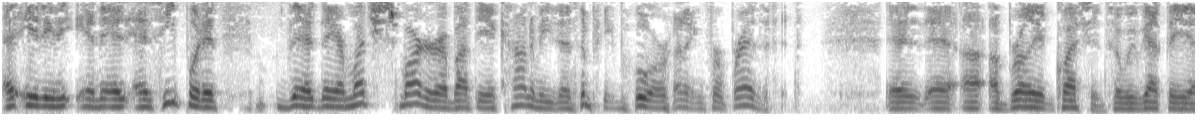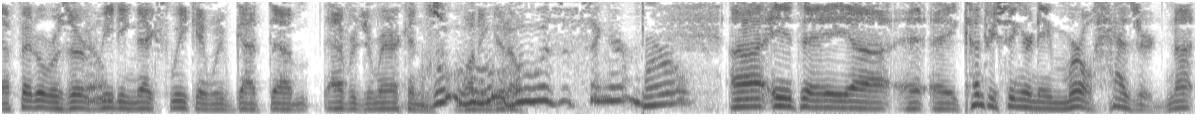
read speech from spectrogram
uh, It, and as he put it, they they are much smarter about the economy than the people who are running for president. Uh, uh, a brilliant question. So we've got the uh, Federal Reserve meeting next week, and we've got um, average Americans Who, wanting who, to know. who was the singer? Merle? Uh, it's a, uh, a a country singer named Merle Hazard, not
